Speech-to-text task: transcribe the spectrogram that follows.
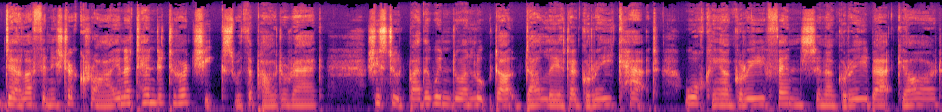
Della finished her cry and attended to her cheeks with the powder rag. She stood by the window and looked out dully at a grey cat walking a grey fence in a grey backyard.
